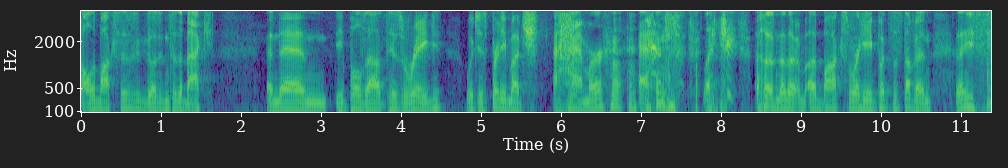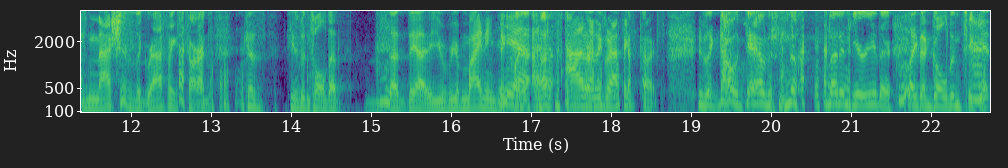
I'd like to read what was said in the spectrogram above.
all the boxes, goes into the back, and then he pulls out his rig, which is pretty much a hammer and like another a box where he puts the stuff in, and then he smashes the graphics cards because he's been told that that yeah you, you're mining Bitcoin yeah, out of out of the graphics cards. He's like, no, damn, there's no not in here either. Like the golden ticket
